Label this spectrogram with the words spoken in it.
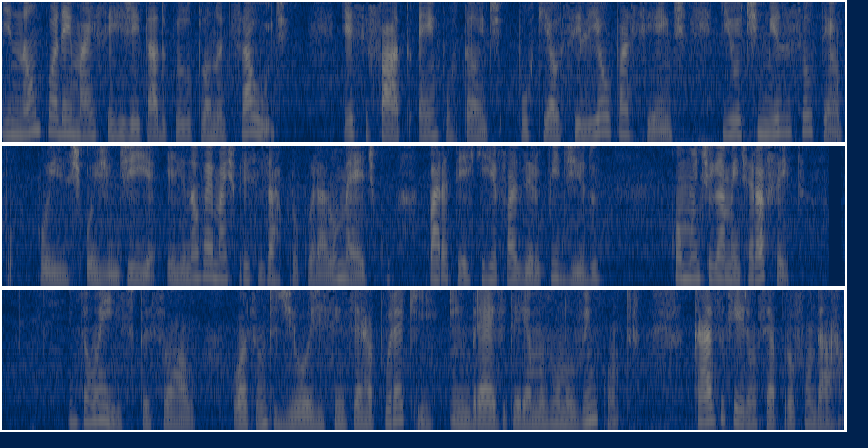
e não podem mais ser rejeitados pelo plano de saúde. Esse fato é importante porque auxilia o paciente e otimiza o seu tempo, pois hoje em dia ele não vai mais precisar procurar o um médico para ter que refazer o pedido como antigamente era feito. Então é isso, pessoal. O assunto de hoje se encerra por aqui. Em breve teremos um novo encontro. Caso queiram se aprofundar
